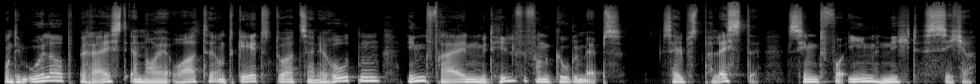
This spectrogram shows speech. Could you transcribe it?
Und im Urlaub bereist er neue Orte und geht dort seine Routen im Freien mit Hilfe von Google Maps. Selbst Paläste sind vor ihm nicht sicher.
